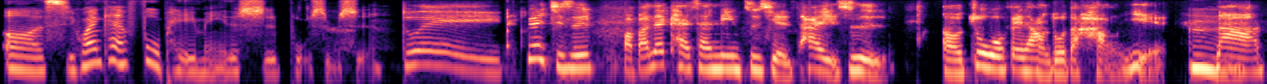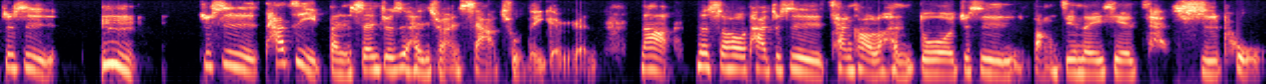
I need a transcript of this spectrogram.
呃喜欢看傅培梅的食谱，是不是？对，因为其实爸爸在开餐厅之前，他也是呃做过非常多的行业。嗯，那就是。就是他自己本身就是很喜欢下厨的一个人，那那时候他就是参考了很多就是坊间的一些食谱，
